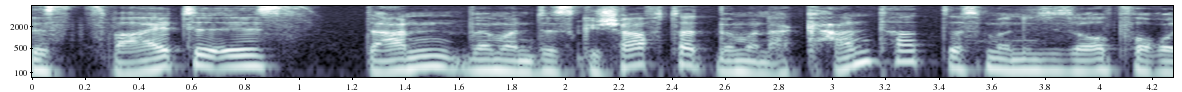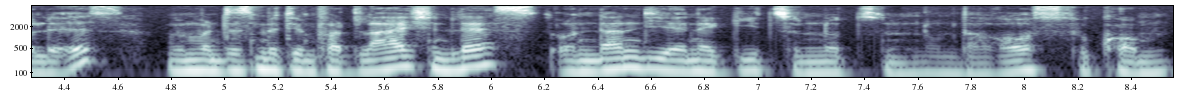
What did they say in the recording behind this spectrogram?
das zweite ist, dann, wenn man das geschafft hat, wenn man erkannt hat, dass man in dieser Opferrolle ist, wenn man das mit dem Vergleichen lässt und dann die Energie zu nutzen, um da rauszukommen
